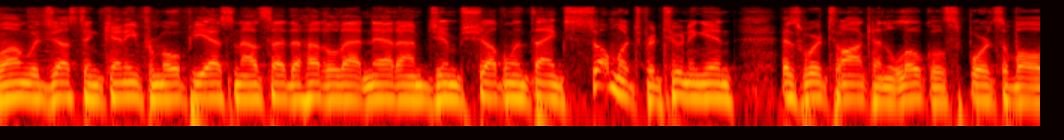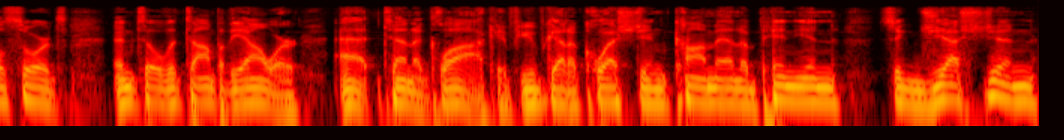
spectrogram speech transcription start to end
Along with Justin Kenny from OPS and outside the huddle.net, I'm Jim Shovlin. Thanks so much for tuning in as we're talking local sports of all sorts until the top of the hour at 10 o'clock. If you've got a question, comment, opinion, suggestion,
